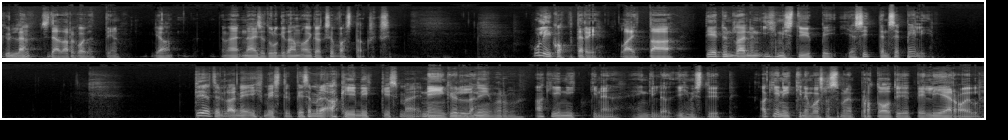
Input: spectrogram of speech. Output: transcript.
Kyllä, mm. sitä tarkoitettiin. Ja näin se tulkitaan oikeaksi vastaukseksi. Hulikopteri laittaa tietynlainen ihmistyyppi ja sitten se peli. Tietynlainen ihmistyyppi, semmoinen Aki Nikkismäinen. Niin, kyllä. Niin varmaan. Aki Nikkinen henkilö, ihmistyyppi. Aki Nikkinen voisi olla semmoinen prototyyppi lieroilla.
